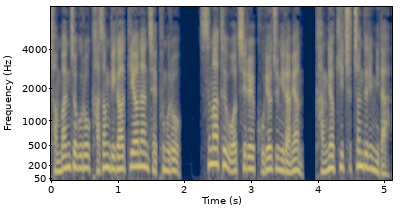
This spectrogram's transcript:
전반적으로 가성비가 뛰어난 제품으로 스마트워치를 고려 중이라면 강력히 추천드립니다.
